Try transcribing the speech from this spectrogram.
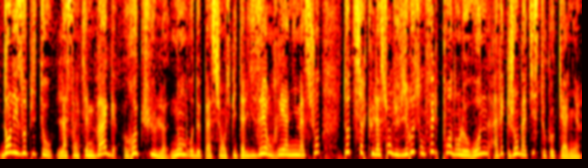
Dans les hôpitaux, la 5 cinquième vague recule. Nombre de patients hospitalisés en réanimation, taux de circulation du virus ont fait le point dans le Rhône avec Jean-Baptiste Cocagne.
